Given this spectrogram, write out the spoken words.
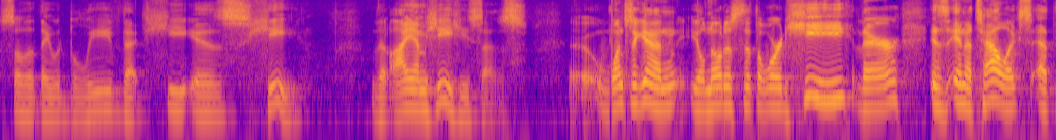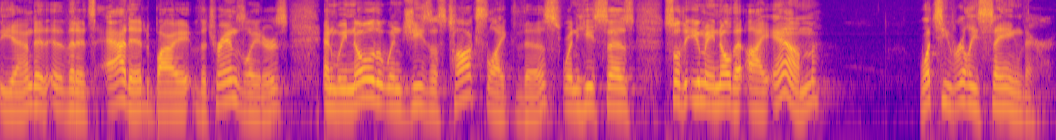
So that they would believe that he is he, that I am he, he says. Once again, you'll notice that the word he there is in italics at the end, uh, that it's added by the translators. And we know that when Jesus talks like this, when he says, so that you may know that I am, what's he really saying there?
